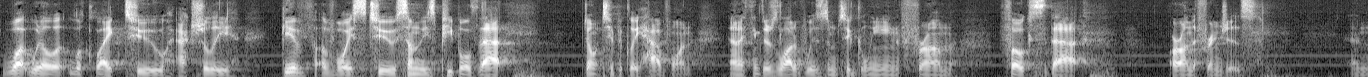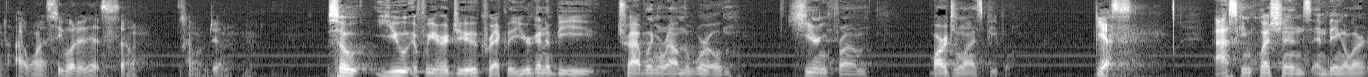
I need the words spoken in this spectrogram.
what will it look like to actually give a voice to some of these people that don't typically have one? And I think there's a lot of wisdom to glean from folks that are on the fringes. And I want to see what it is, so that's kind of what I'm doing. So, you, if we heard you correctly, you're going to be traveling around the world hearing from marginalized people, Yes. asking questions, and being a learner.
